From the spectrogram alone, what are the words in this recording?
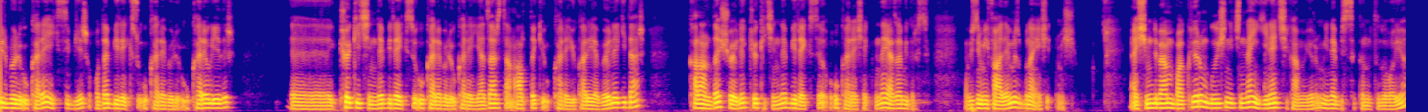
1 bölü u kare eksi 1. O da 1 eksi u kare bölü u kare gelir. Ee, kök içinde 1 eksi u kare bölü u kare yazarsam alttaki u kare yukarıya böyle gider. Kalan da şöyle kök içinde 1 eksi u kare şeklinde yazabiliriz. Bizim ifademiz buna eşitmiş. Yani şimdi ben bakıyorum bu işin içinden yine çıkamıyorum. Yine bir sıkıntı doğuyor.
